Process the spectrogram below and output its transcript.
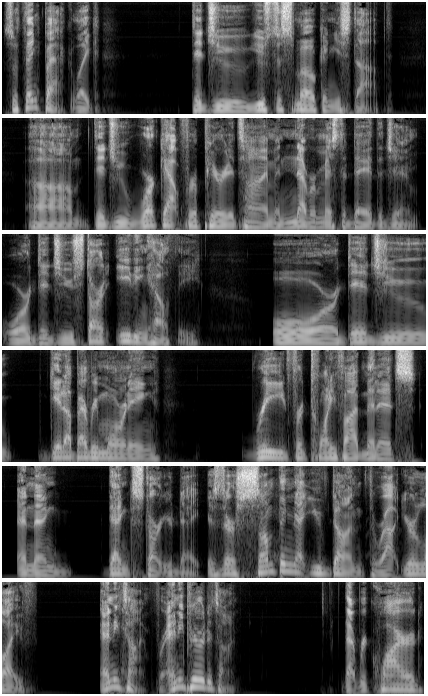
So think back like, did you used to smoke and you stopped? Um, did you work out for a period of time and never missed a day at the gym? Or did you start eating healthy? Or did you get up every morning, read for 25 minutes, and then then start your day? Is there something that you've done throughout your life, anytime, for any period of time, that required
